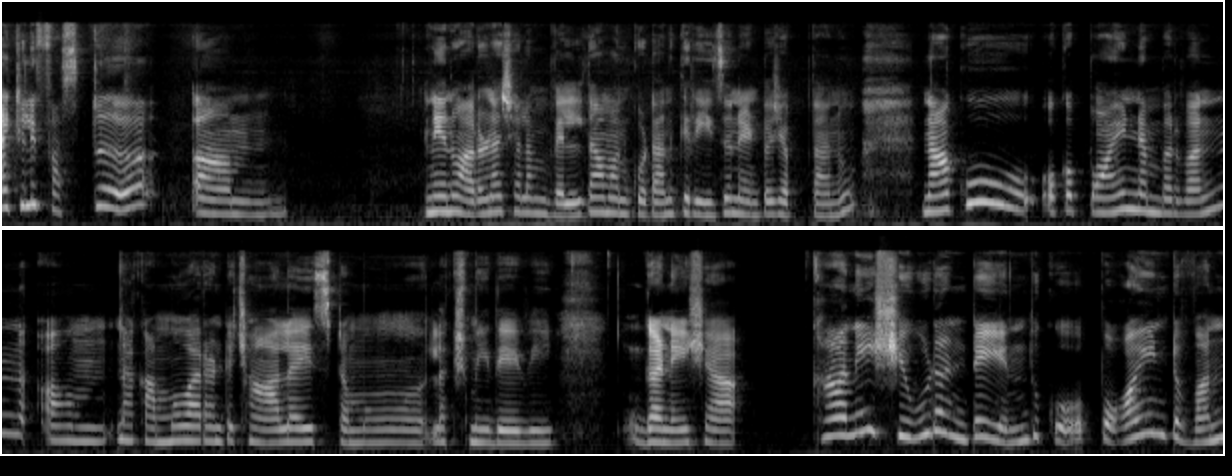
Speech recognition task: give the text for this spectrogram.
యాక్చువల్లీ ఫస్ట్ నేను అరుణాచలం వెళ్దాం అనుకోవడానికి రీజన్ ఏంటో చెప్తాను. నాకు ఒక పాయింట్ నెంబర్ వన్ నాకు అమ్మవారు అంటే చాలా ఇష్టము. లక్ష్మీదేవి గణేష కానీ శివుడు అంటే ఎందుకో పాయింట్ వన్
